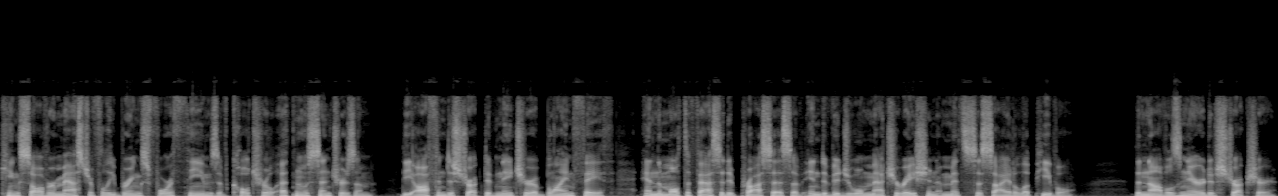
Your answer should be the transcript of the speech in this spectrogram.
Kingsolver masterfully brings forth themes of cultural ethnocentrism, the often destructive nature of blind faith, and the multifaceted process of individual maturation amidst societal upheaval. The novel's narrative structure,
